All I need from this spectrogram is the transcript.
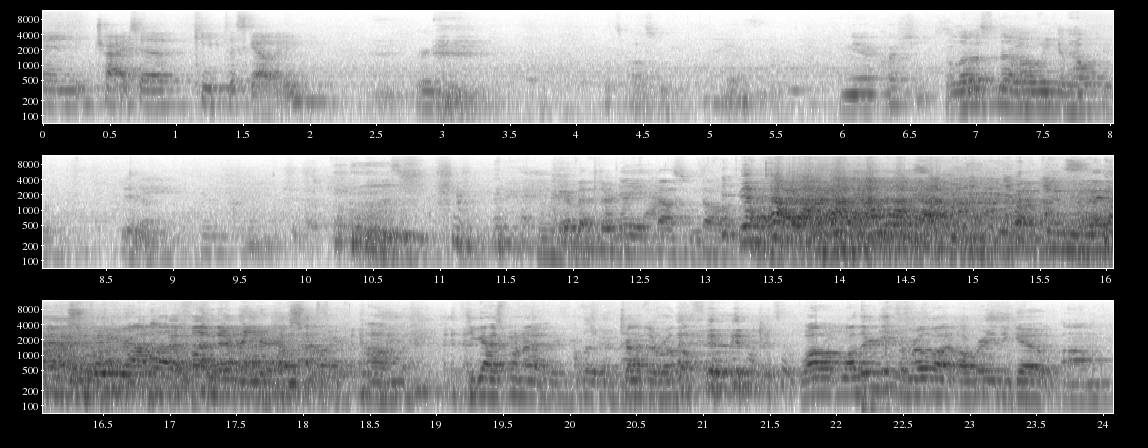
and try to keep this going. That's awesome. Any other questions? Well, let us know how we can help you. Yeah. We have a thirty-eight thousand dollars. And I just figure out how to fund every year. Um, Do you guys want to drive the robot? While, while they're getting the robot all ready to go, um,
